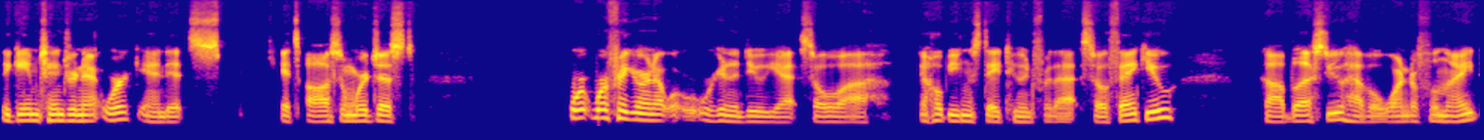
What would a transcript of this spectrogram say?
the Game Changer Network, and it's it's awesome. We're just we're we're figuring out what we're going to do yet. So uh, I hope you can stay tuned for that. So thank you. God bless you. Have a wonderful night,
